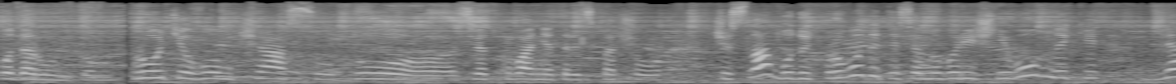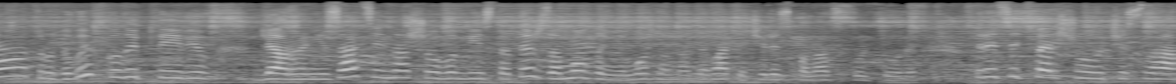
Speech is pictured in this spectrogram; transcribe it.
подарунком. Протягом часу до святкування 31 числа будуть проводитися новорічні вогники для трудових колективів, для організацій нашого міста. Теж замовлення можна надавати через Палац культури. 31 числа,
